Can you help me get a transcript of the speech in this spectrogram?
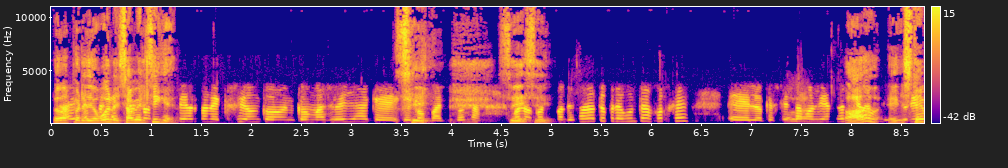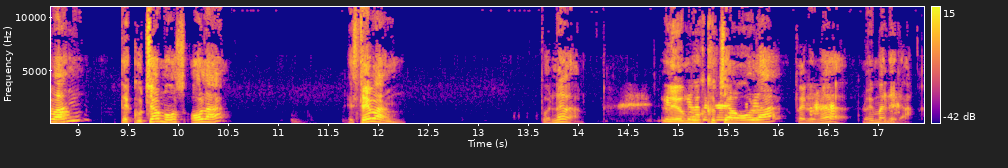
Lo hemos perdido. Bueno, Isabel, sigue. peor conexión con, con Más Bella que, que Sí. con. Sí, bueno, sí. con- contestando a tu pregunta, Jorge, eh, lo que sí Hola. estamos viendo es. Ah, Esteban, te escuchamos. Hola. Esteban. Pues nada. Le hemos escuchado hola, pero nada, no hay manera.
